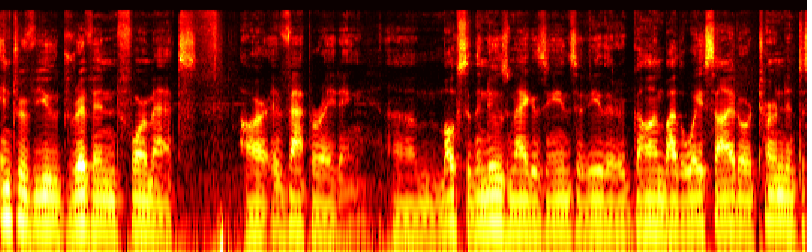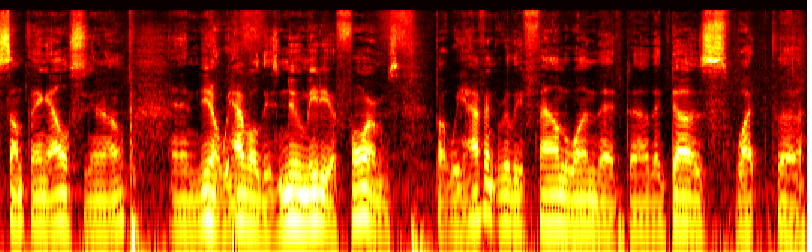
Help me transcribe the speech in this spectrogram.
interview driven formats are evaporating um, most of the news magazines have either gone by the wayside or turned into something else you know and you know we have all these new media forms but we haven't really found one that uh, that does what the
